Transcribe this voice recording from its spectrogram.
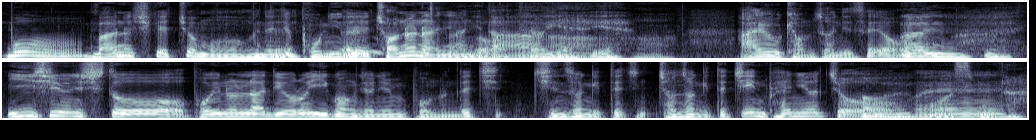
뭐 많으시겠죠, 뭐. 근데, 근데 이제 본인은 예, 저는 아닌 아니다. 것 같아요. 예, 예. 아. 아유 겸손이세요. 아유, 네. 이시윤 씨도 보이는 라디오로 이광조님 보는데 진성기 때 전성기 때 찐 팬이었죠. 어, 네. 고맙습니다.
